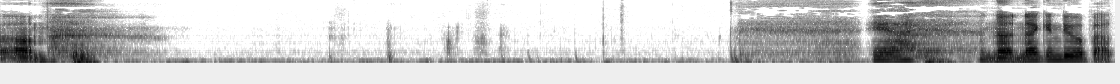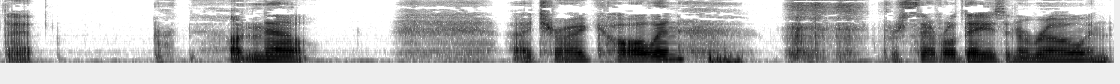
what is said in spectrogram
Um yeah, nothing I can do about that. Oh, now, I tried calling for several days in a row and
